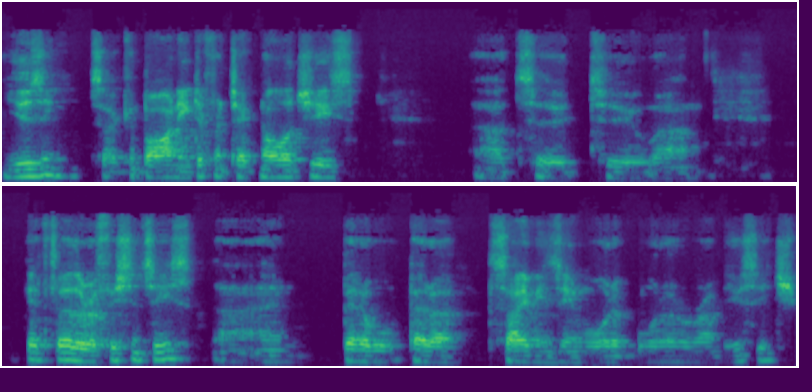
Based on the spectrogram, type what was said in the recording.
using. So combining different technologies uh, to to um, get further efficiencies uh, and better better savings in water water um, usage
